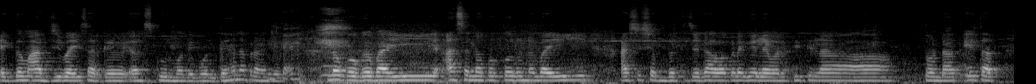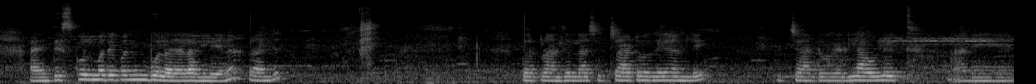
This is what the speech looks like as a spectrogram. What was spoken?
एकदम आजीबाई सारखे स्कूलमध्ये बोलते है ना प्रांजल? नको ग बाई असं नको करू ना बाई. असे शब्द तिच्या गावाकडे गेल्यावरती तिला तोंडात येतात. आणि ते स्कूलमध्ये पण बोलायला लागली आहे ना प्रांजल? तर प्रांजलला असे चाट वगैरे आणले. चाट वगैरे लावलेत आणि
